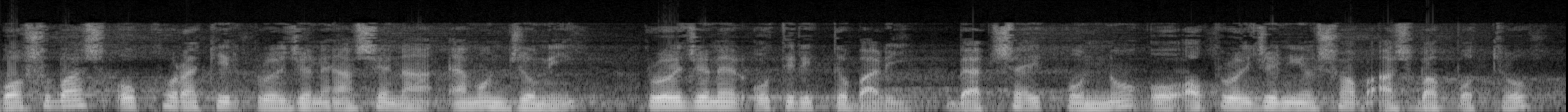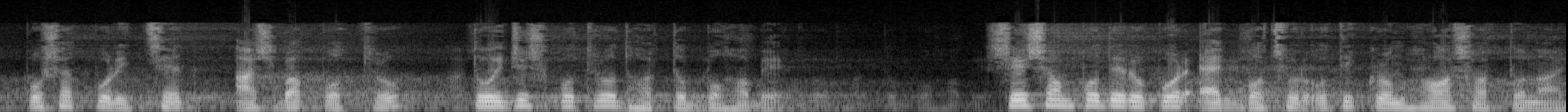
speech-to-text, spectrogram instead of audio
বসবাস ও খোরাকির প্রয়োজনে আসে না এমন জমি, প্রয়োজনের অতিরিক্ত বাড়ি, ব্যবসায়িক পণ্য ও অপ্রয়োজনীয় সব আসবাবপত্র, পোশাক পরিচ্ছেদ, আসবাবপত্র, তৈজসপত্র ধর্তব্য হবে। সে সম্পদের উপর এক বছর অতিক্রম হওয়া শর্ত নয়।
